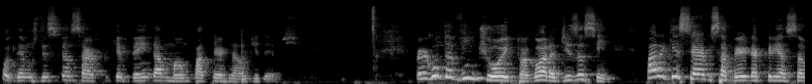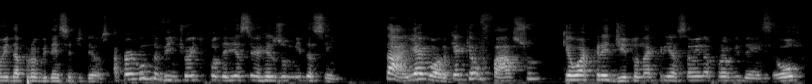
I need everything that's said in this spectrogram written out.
podemos descansar, porque vem da mão paternal de Deus. Pergunta 28 agora diz assim: Para que serve saber da criação e da providência de Deus? A pergunta 28 poderia ser resumida assim: Tá, e agora? O que é que eu faço que eu acredito na criação e na providência. Ou,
